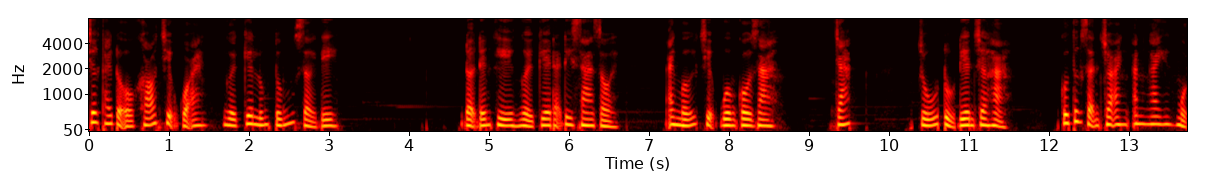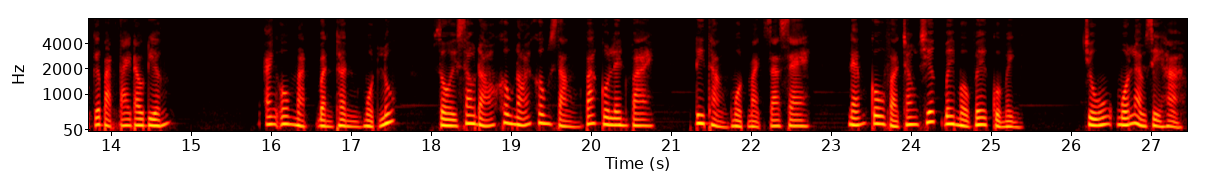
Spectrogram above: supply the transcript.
Trước thái độ khó chịu của anh, người kia lúng túng rời đi. Đợi đến khi người kia đã đi xa rồi, anh mới chịu buông cô ra. Chát, chú đủ điên chưa hả? Cô tức giận cho anh ăn ngay một cái bàn tay đau điếng. Anh ôm mặt bẩn thần một lúc, rồi sau đó không nói không rằng vác cô lên vai, đi thẳng một mạch ra xe, ném cô vào trong chiếc BMW của mình. Chú muốn làm gì hả?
